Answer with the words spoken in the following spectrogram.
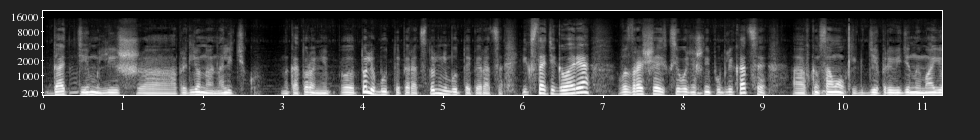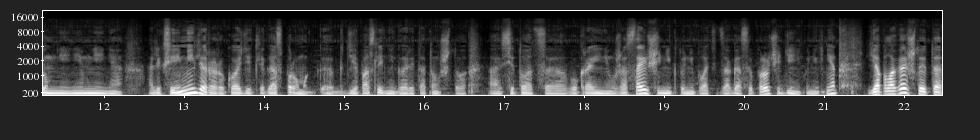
дать им лишь э, определенную аналитику на которой они э, то ли будут опираться, то ли не будут опираться. И, кстати говоря, возвращаясь к сегодняшней публикации а, в «Комсомолке», где приведены мое мнение и мнение Алексея Миллера, руководителя «Газпрома», где последний говорит о том, что а, ситуация в Украине ужасающая, никто не платит за газ и прочее, денег у них нет. Я полагаю, что это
